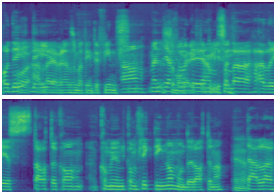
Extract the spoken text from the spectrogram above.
och det- och det- alla är överens om att det inte finns Ja, men jag så tror många det är riktiga en poliser. sån där härlig stat och kom, kommunkonflikt inom Moderaterna. Ja. Där alla,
